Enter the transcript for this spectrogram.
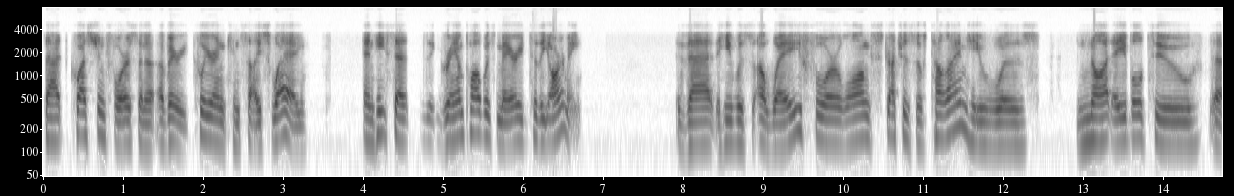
that question for us in a, a very clear and concise way. And he said that Grandpa was married to the Army that he was away for long stretches of time. He was not able to uh,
